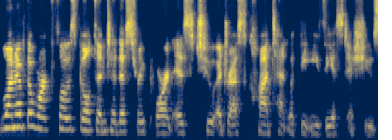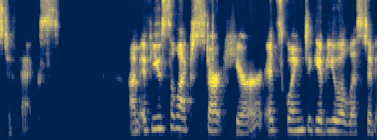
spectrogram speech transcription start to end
one of the workflows built into this report is to address content with the easiest issues to fix. Um, if you select start here, it's going to give you a list of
